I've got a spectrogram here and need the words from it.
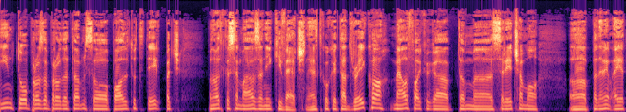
in to pravzaprav, da tam so pol tudi te, pač, ponovadi, ki se imajo za neki več. Ne? Tako kot je ta Draco, Malfoy, ki ga tam uh, srečamo. Uh, pa ne vem, ali je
